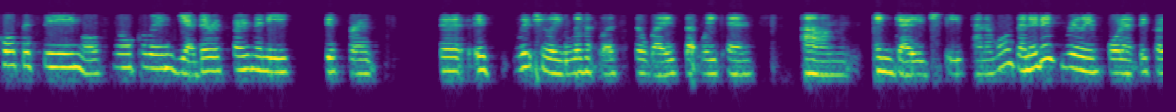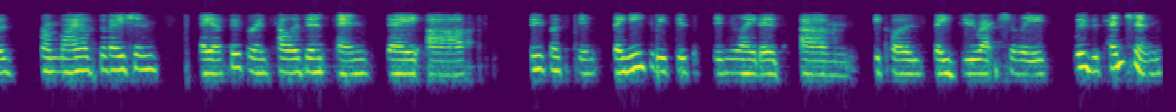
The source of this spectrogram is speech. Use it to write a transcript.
porpoising or snorkeling? Yeah, there are so many different, it's literally limitless the ways that we can um, engage these animals. And it is really important because from my observations, they are super intelligent and they are super, they need to be super stimulated um, because they do actually lose attention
